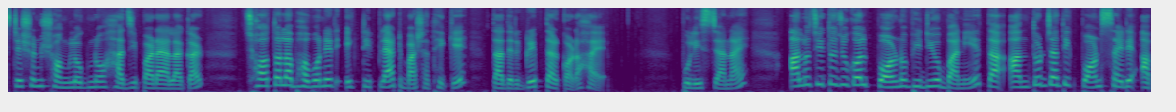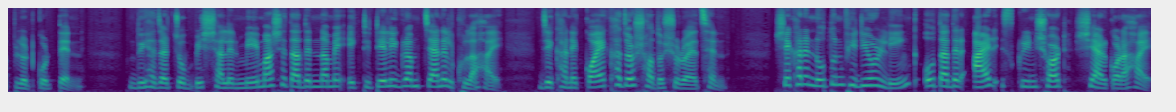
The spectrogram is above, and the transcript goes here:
স্টেশন সংলগ্ন হাজিপাড়া এলাকার ছতলা ভবনের একটি ফ্ল্যাট বাসা থেকে তাদের গ্রেপ্তার করা হয়। পুলিশ জানায়, আলোচিত যুগল পর্ণ ভিডিও বানিয়ে তা আন্তর্জাতিক পর্ন সাইডে আপলোড করতেন। দুই হাজার চব্বিশ সালের মে মাসে তাদের নামে একটি টেলিগ্রাম চ্যানেল খোলা হয়, যেখানে কয়েক হাজার সদস্য রয়েছেন। সেখানে নতুন ভিডিওর লিঙ্ক ও তাদের আয়ের স্ক্রিনশট শেয়ার করা হয়।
